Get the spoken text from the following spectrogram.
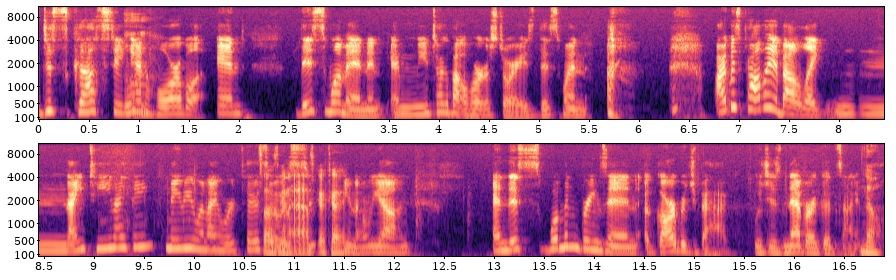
disgusting and horrible. And this woman, and, and when you talk about horror stories, this one, I was probably about like 19, I think, maybe when I worked there. So I was gonna ask, okay. You know, young. And this woman brings in a garbage bag, which is never a good sign. No.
